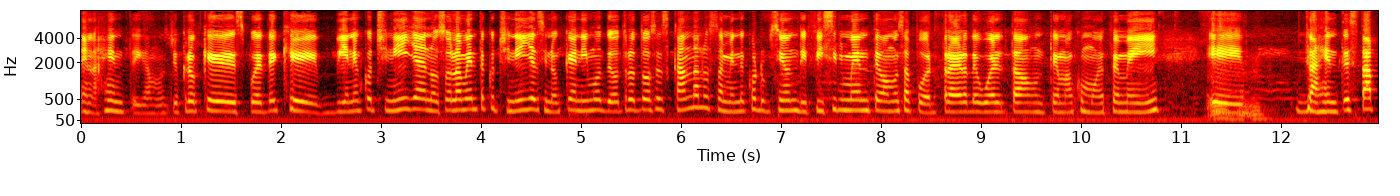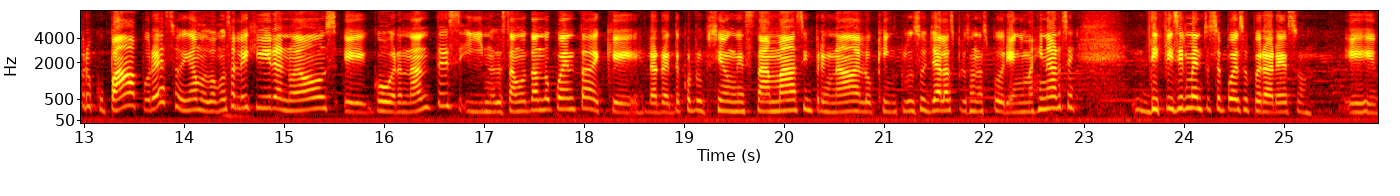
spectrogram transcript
en la gente, digamos. Yo creo que después de que viene Cochinilla, no solamente Cochinilla, sino que venimos de otros dos escándalos también de corrupción, difícilmente vamos a poder traer de vuelta un tema como FMI. Eh, la gente está preocupada por eso, digamos, vamos a elegir a nuevos eh, gobernantes y nos estamos dando cuenta de que la red de corrupción está más impregnada de lo que incluso ya las personas podrían imaginarse. Difícilmente se puede superar eso. Eh,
